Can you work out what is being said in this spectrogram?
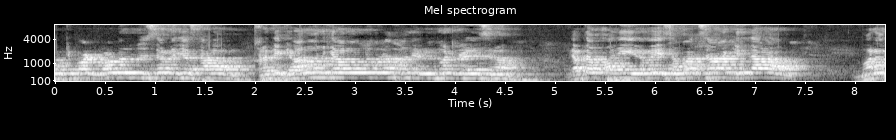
పుట్టిపాటు రోడ్లను విస్తరణ చేస్తున్నాం. ప్రతి గ్రామానికి గ్రామంలో కూడా కొన్ని రిమోట్లు వేసినాం గత పది ఇరవై సంవత్సరాల కింద మనం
